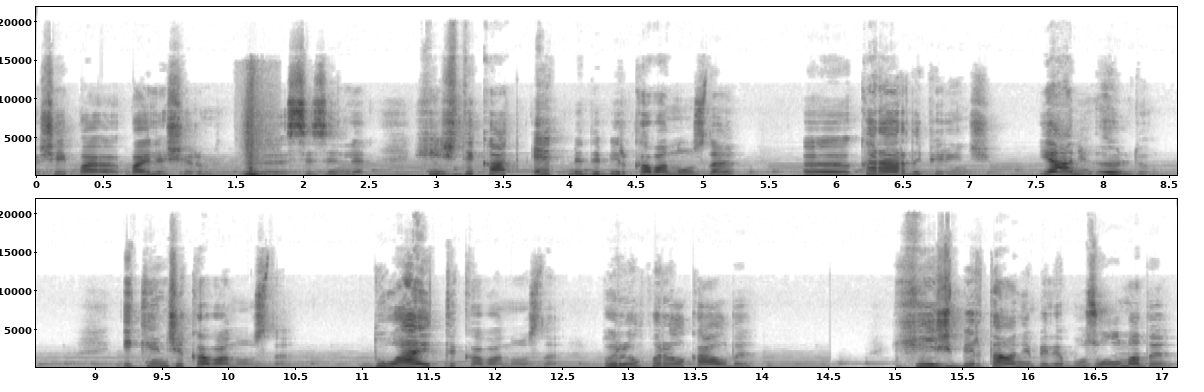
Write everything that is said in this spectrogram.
e, şey pa- paylaşırım e, sizinle. Hiç dikkat etmedi bir kavanozda e, karardı pirinç. Yani öldü. İkinci kavanozda dua etti kavanozda pırıl pırıl kaldı. Hiçbir tane bile bozulmadı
